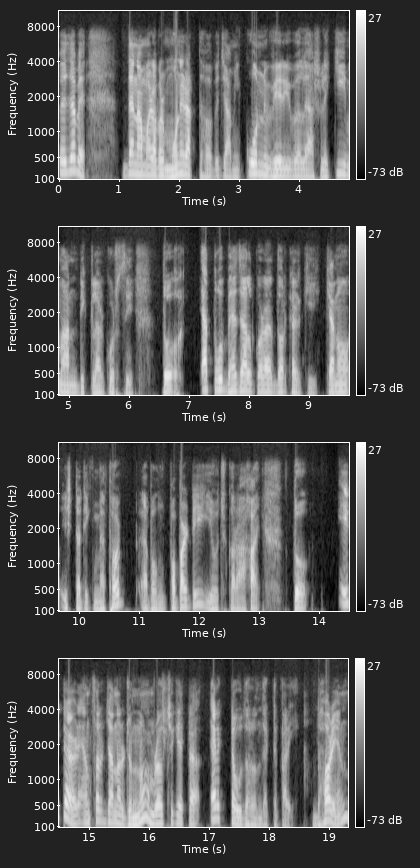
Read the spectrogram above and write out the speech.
হয়ে যাবে। দেন আমার আবার মনে রাখতে হবে যে আমি কোন ভেরিয়েবলে আসলে কি মান ডিক্লার করছি। তো এত ভেজাল করার দরকার কি? কেন স্ট্যাটিক মেথড এবং প্রপার্টি ইউজ করা হয়। তো এটার অ্যান্সার জানার জন্য আমরা হচ্ছে কি একটা, আরেকটা উদাহরণ দেখতে পারি। ধরেন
